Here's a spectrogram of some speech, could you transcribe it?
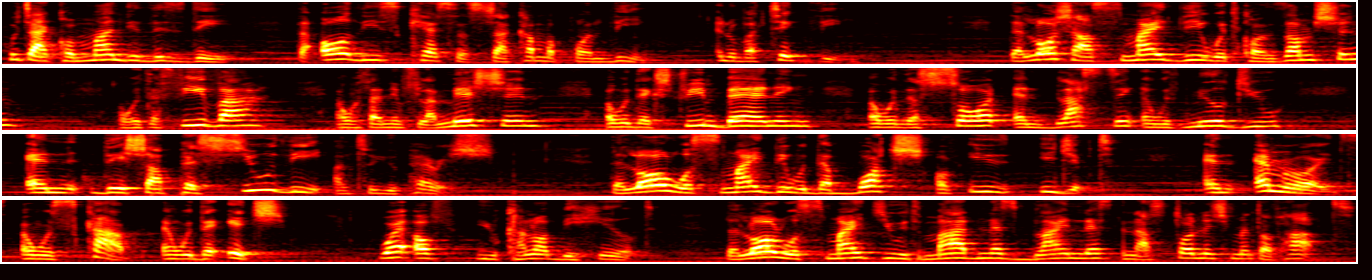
which I command thee this day, that all these curses shall come upon thee and overtake thee. The Lord shall smite thee with consumption, and with a fever, and with an inflammation, and with extreme burning, and with a sword and blasting, and with mildew, and they shall pursue thee until you perish. The Lord will smite thee with the botch of Egypt, and emerods, and with scab, and with the itch, whereof you cannot be healed. The Lord will smite you with madness, blindness, and astonishment of heart.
